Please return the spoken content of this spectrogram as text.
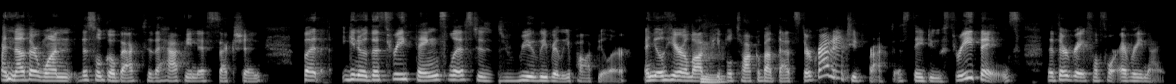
another one, this will go back to the happiness section, But, you know, the three things list is really, really popular. And you'll hear a lot mm-hmm. of people talk about that's their gratitude practice. They do three things that they're grateful for every night.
